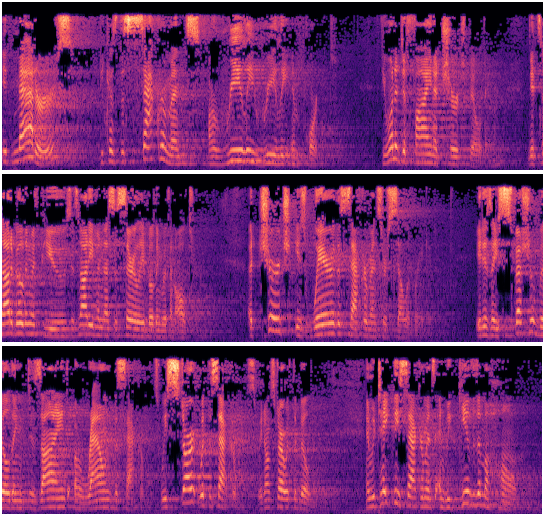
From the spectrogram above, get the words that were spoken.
It matters because the sacraments are really, really important. If you want to define a church building, it's not a building with pews, it's not even necessarily a building with an altar. A church is where the sacraments are celebrated. It is a special building designed around the sacraments. We start with the sacraments, we don't start with the building. And we take these sacraments and we give them a home.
